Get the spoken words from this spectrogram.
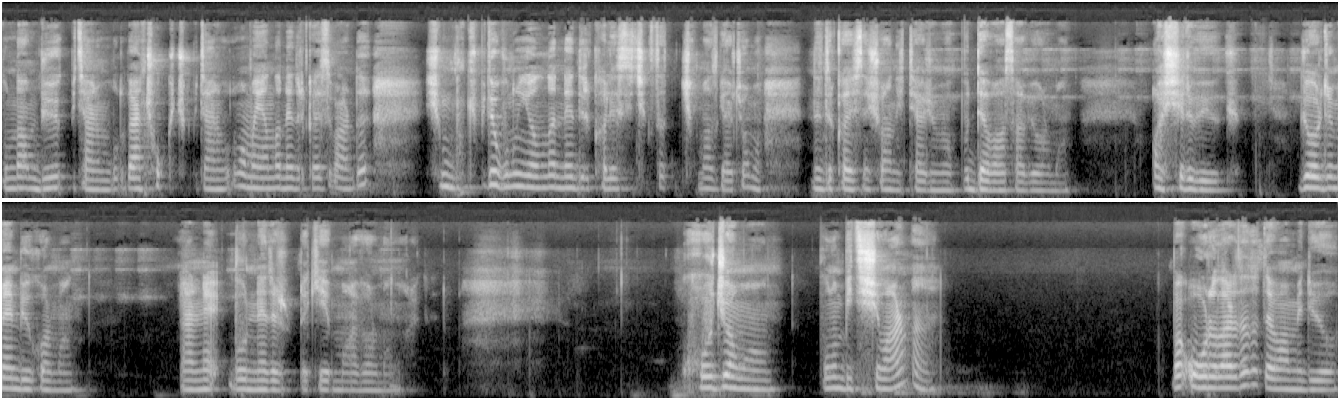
Bundan büyük bir tane buldu. Ben çok küçük bir tane buldum ama yanında Nedir kalesi vardı. Şimdi bir de bunun yanında Nedir kalesi çıksa çıkmaz gerçi ama Nedir kalesine şu an ihtiyacım yok. Bu devasa bir orman. Aşırı büyük. Gördüğüm en büyük orman. Yani bu Nether'daki mavi orman olarak. Kocaman. Bunun bitişi var mı? Bak oralarda da devam ediyor.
